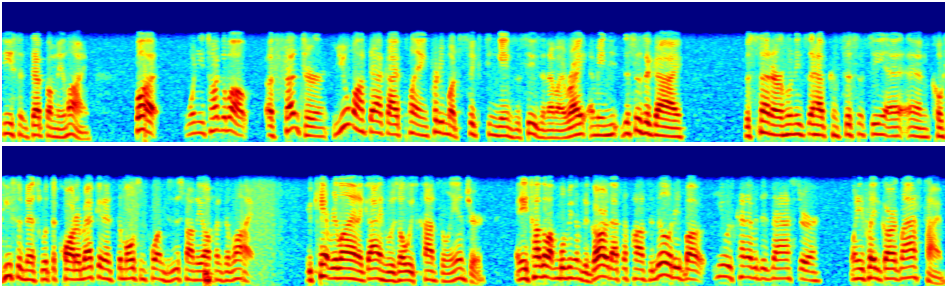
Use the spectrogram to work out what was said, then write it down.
decent depth on the line, but when you talk about a center, you want that guy playing pretty much 16 games a season. Am I right? I mean, this is a guy, the center, who needs to have consistency and, and cohesiveness with the quarterback, and it's the most important position on the offensive line. You can't rely on a guy who is always constantly injured. And you talk about moving him to guard, that's a possibility, but he was kind of a disaster when he played guard last time.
